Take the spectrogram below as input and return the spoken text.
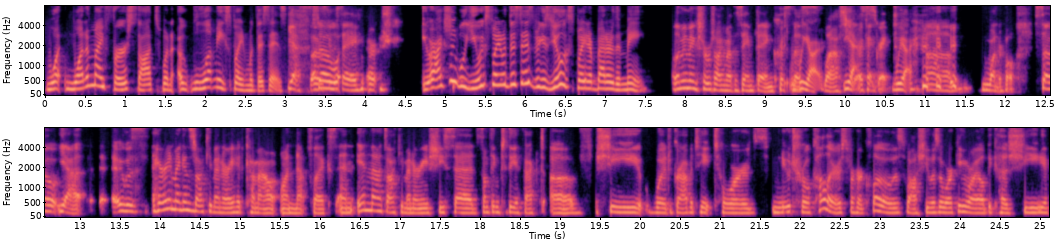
what one of my first thoughts when uh, let me explain what this is. Yes, I so, was gonna say or- actually will you explain what this is? Because you'll explain it better than me. Let me make sure we're talking about the same thing. Christmas we are. last yes, year. Okay, great. We are. um, wonderful. So yeah, it was Harry and Meghan's documentary had come out on Netflix. And in that documentary, she said something to the effect of she would gravitate towards neutral colors for her clothes while she was a working royal because she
